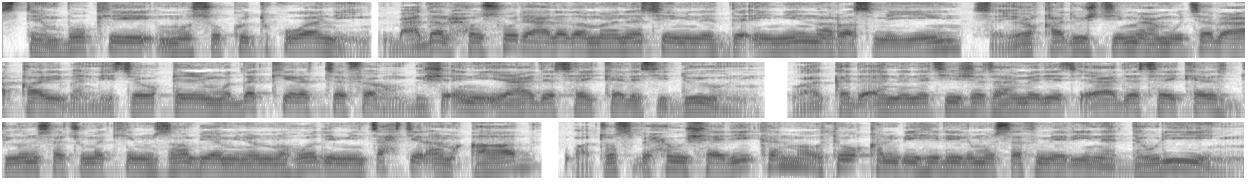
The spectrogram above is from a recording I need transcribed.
سيتومبيكو موسوكوتواني بعد الحصول على ضمانات من الدائنين الرسميين سيعقد اجتماع متابعة قريبا لتوقيع مذكرة تفاهم بشأن إعادة هيكلة الديون وأكد أن نتيجة عملية إعادة هيكلة الديون ستمكن زامبيا من النهوض من تحت الأنقاض وتصبح شريكا موثوقا به للمستثمرين الدوليين.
